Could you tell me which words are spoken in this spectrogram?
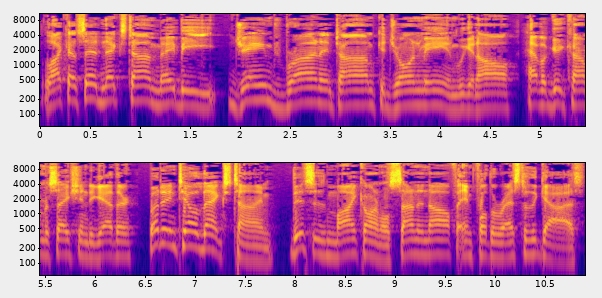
Like I said, next time maybe James, Brian, and Tom could join me and we can all have a good conversation together. But until next time, this is Mike Arnold signing off and for the rest of the guys,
